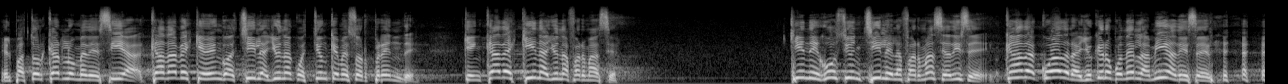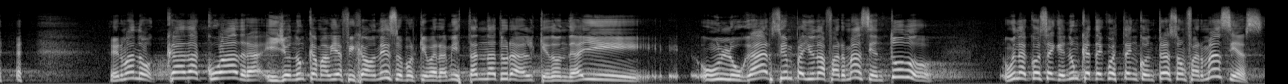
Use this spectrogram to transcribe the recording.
el pastor Carlos me decía, cada vez que vengo a Chile hay una cuestión que me sorprende, que en cada esquina hay una farmacia. ¿Qué negocio en Chile la farmacia? Dice, cada cuadra, yo quiero poner la mía, dice. Hermano, cada cuadra, y yo nunca me había fijado en eso, porque para mí es tan natural que donde hay un lugar siempre hay una farmacia, en todo. Una cosa que nunca te cuesta encontrar son farmacias.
